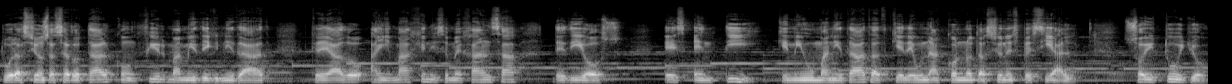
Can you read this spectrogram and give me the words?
Tu oración sacerdotal confirma mi dignidad, creado a imagen y semejanza de Dios, es en ti que mi humanidad adquiere una connotación especial. Soy tuyo,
